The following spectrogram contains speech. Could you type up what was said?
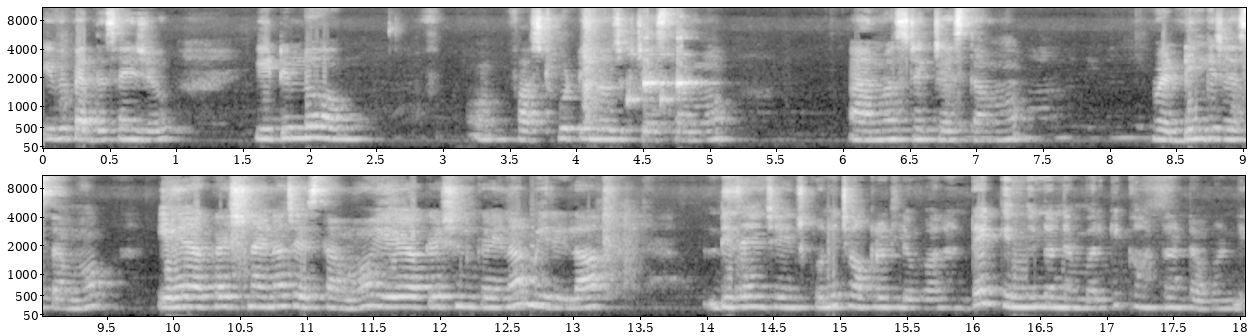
ఇవి పెద్ద సైజు వీటిల్లో ఫస్ట్ పుట్టినరోజుకి చేస్తాము. యానివర్సరీకి చేస్తాము. వెడ్డింగ్కి చేస్తాము. ఏ అకేషన్ అయినా చేస్తాము. ఏ అకేషన్కి అయినా మీరు ఇలా డిజైన్ చేయించుకొని చాక్లెట్లు ఇవ్వాలంటే కింద నెంబర్కి కాంటాక్ట్ అవ్వండి.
